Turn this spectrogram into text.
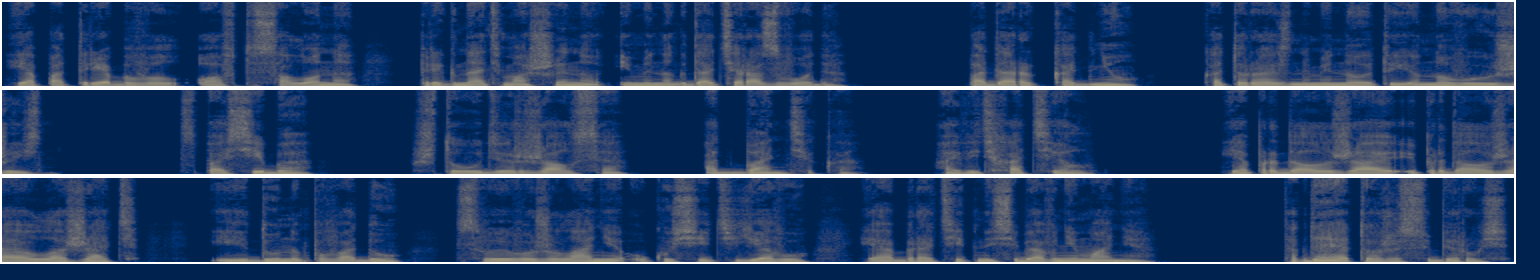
я потребовал у автосалона пригнать машину именно к дате развода. Подарок ко дню, который знаменует ее новую жизнь. Спасибо, что удержался от бантика. А ведь хотел. Я продолжаю и продолжаю ложать и иду на поводу своего желания укусить Еву и обратить на себя внимание. Тогда я тоже соберусь.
